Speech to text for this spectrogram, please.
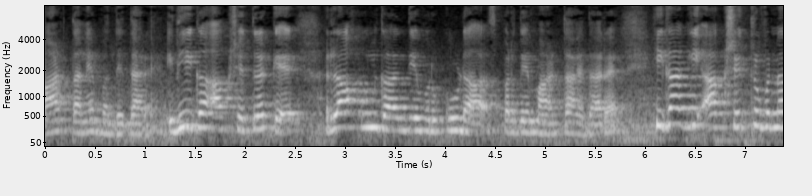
ಮಾಡ್ತಾನೆ ಬಂದಿದ್ದಾರೆ. ಇದೀಗ ಆ ಕ್ಷೇತ್ರಕ್ಕೆ ರಾಹುಲ್ ಗಾಂಧಿ ಅವರು ಕೂಡ ಸ್ಪರ್ಧೆ ಮಾಡ್ತಾ ಇದ್ದಾರೆ. ಹೀಗಾಗಿ ಆ ಕ್ಷೇತ್ರವನ್ನ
